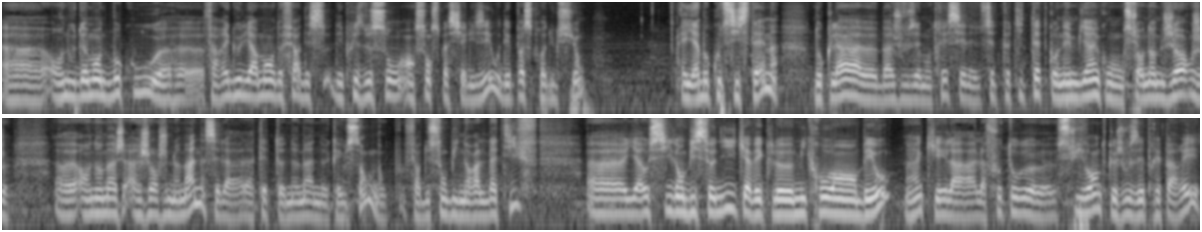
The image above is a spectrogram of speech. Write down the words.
Euh, on nous demande beaucoup, euh, enfin régulièrement, de faire des, prises de son en son spatialisé ou des post-productions. Et il y a beaucoup de systèmes. Donc là, bah, je vous ai montré cette petite tête qu'on aime bien, qu'on surnomme Georges, en hommage à Georges Neumann. C'est la, tête Neumann Cahuson, donc pour faire du son binaural natif. il y a aussi l'ambisonique avec le micro en BO, hein, qui est la photo suivante que je vous ai préparée.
